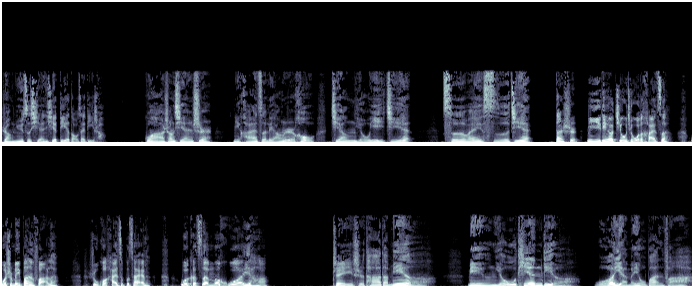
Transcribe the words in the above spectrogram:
让女子险些跌倒在地上。卦上显示，你孩子两日后将有一劫，此为死劫。但是你一定要救救我的孩子，我是没办法了。如果孩子不在了，我可怎么活呀？这是他的命，命由天定。我也没有办法。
